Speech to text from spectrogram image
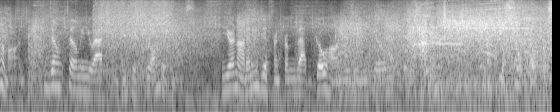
Come on. Don't tell me you actually think you're stronger than us. You're not any different from that Gohan loser you killed. I feel so helpless!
